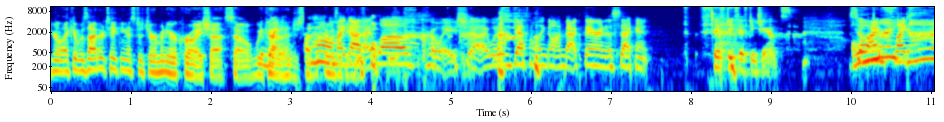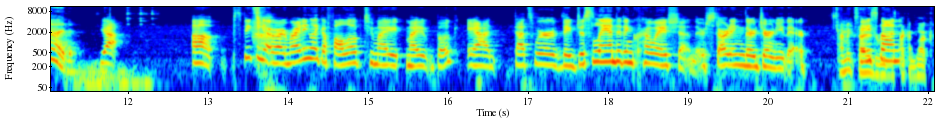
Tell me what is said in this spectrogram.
You're like it was either taking us to Germany or Croatia, so we kind of Right. just had. it oh was my god i love croatia i would have definitely gone back there in a second 50-50 chance. so oh i'm my like god. Yeah. Uh, speaking of, I'm writing like a follow up to my my book, and that's where they've just landed in Croatia. and They're starting their journey there, I'm excited based to read on- the second book.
